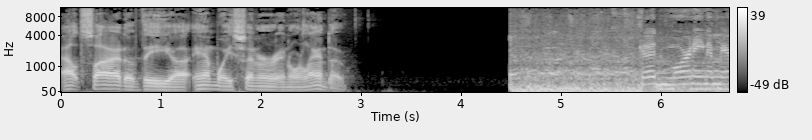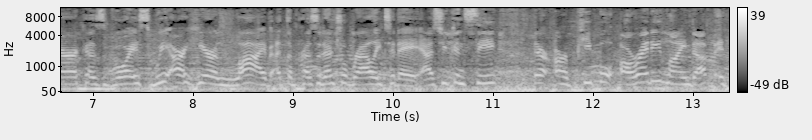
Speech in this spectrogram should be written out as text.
outside of the uh, Amway Center in Orlando. Good morning, America's Voice. We are here live at the presidential rally today. As you can see, there are people already lined up. It's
